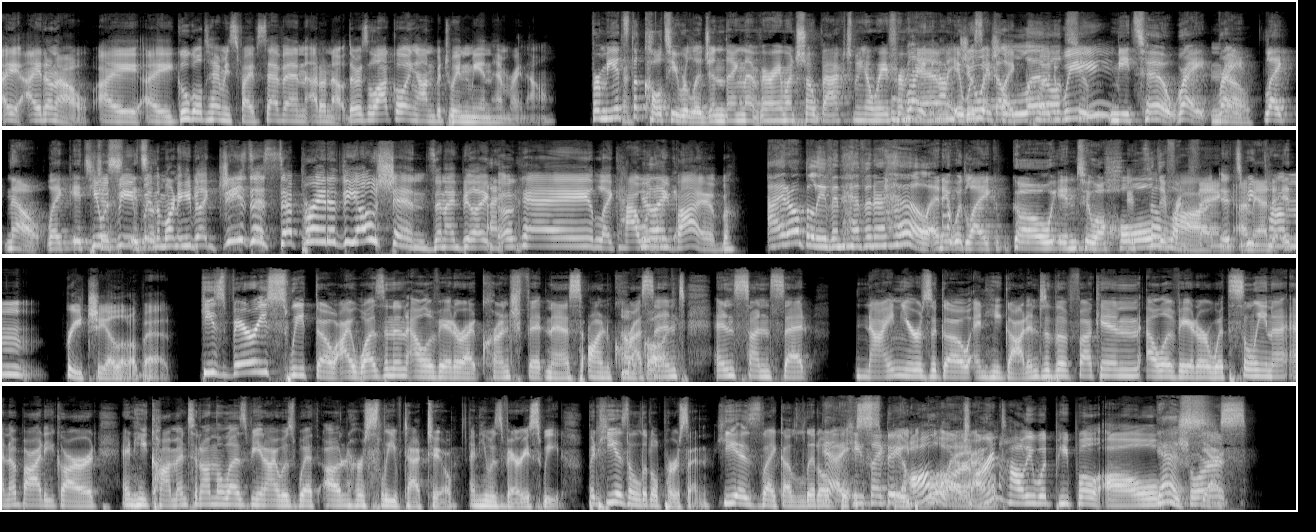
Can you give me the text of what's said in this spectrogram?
I I don't know. I I googled him. He's five seven. I don't know. There's a lot going on between me and him right now. For me, it's the culty religion thing that very much so backed me away from Right, him. and I'm it was like a like, little could we? too. Me too. Right. No. Right. Like no. Like it's He just would be it's in a- the morning. He'd be like, "Jesus separated the oceans," and I'd be like, I- "Okay, like how You're would we vibe?" I don't believe in heaven or hell, and it would like go into a whole a different lot. thing. It's Amanda. It- become preachy a little bit. He's very sweet though. I was in an elevator at Crunch Fitness Oh, on Crescent and Sunset nine years ago, and he got into the fucking elevator with Selena and a bodyguard, and he commented on the lesbian I was with on her sleeve tattoo, and he was very sweet. But he is a little person. He is like a little. Yeah, ba- he's like They all boy are. child. Aren't Hollywood people all Yes. short? Yes.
